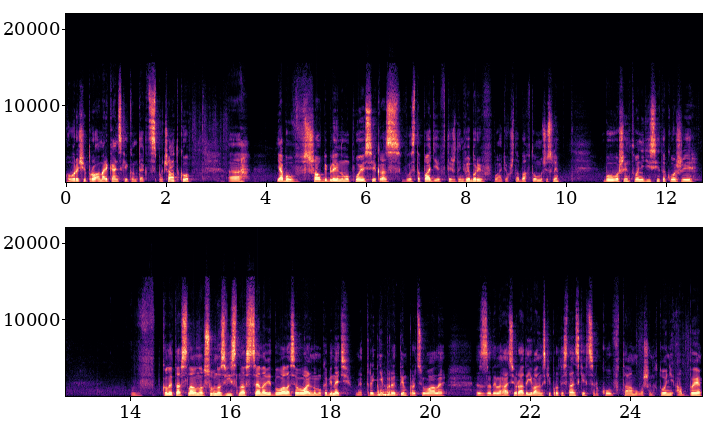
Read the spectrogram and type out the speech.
Говорячи про американський контекст спочатку, е, я був в США в біблійному поясі якраз в листопаді, в тиждень виборів, в багатьох штабах, в тому числі. Був у Вашингтоні, Дісі також і коли та славно сумнозвісна сцена відбувалася в овальному кабінеті. Ми три дні перед тим працювали з делегацією Ради Євангельських протестантських церков там, у Вашингтоні, аби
